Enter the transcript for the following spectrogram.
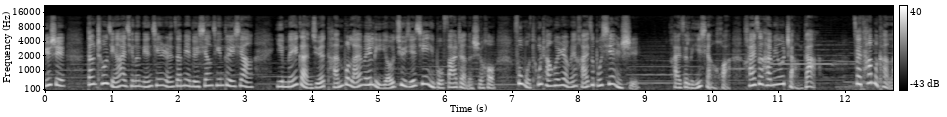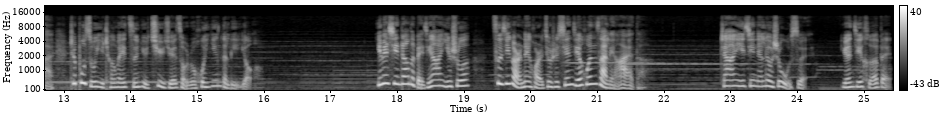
于是，当憧憬爱情的年轻人在面对相亲对象以没感觉、谈不来为理由拒绝进一步发展的时候，父母通常会认为孩子不现实，孩子理想化，孩子还没有长大。在他们看来，这不足以成为子女拒绝走入婚姻的理由。一位姓张的北京阿姨说，自己个儿那会儿就是先结婚再恋爱的。张阿姨今年六十五岁，原籍河北，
